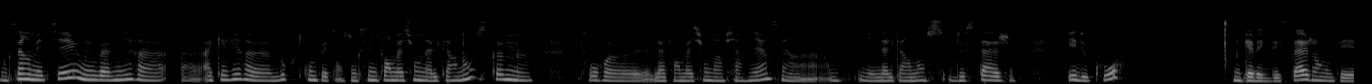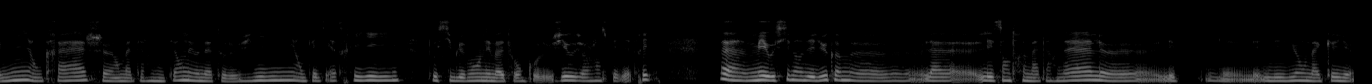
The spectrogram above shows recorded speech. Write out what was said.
Donc c'est un métier où on va venir acquérir beaucoup de compétences. Donc c'est une formation en alternance comme pour la formation d'infirmière. il y a une alternance de stage et de cours. Donc avec des stages hein, en PMI, en crèche, en maternité, en néonatologie, en pédiatrie, possiblement en hémato-oncologie, aux urgences pédiatriques, mais aussi dans des lieux comme les centres maternels, les lieux où on accueille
